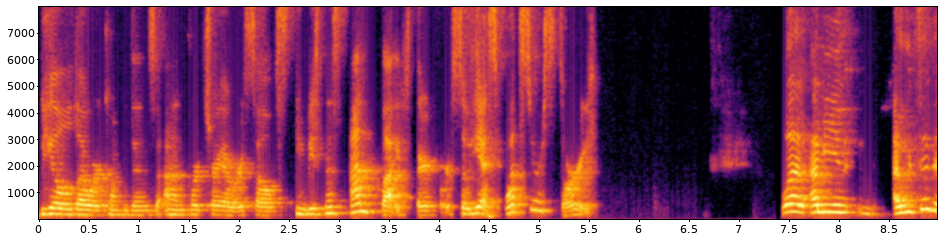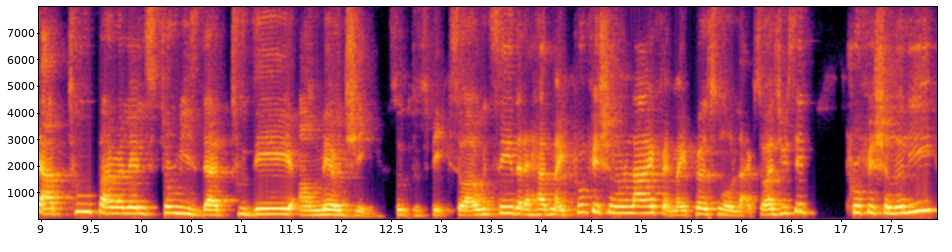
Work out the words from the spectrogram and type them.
build our confidence and portray ourselves in business and life, therefore. So yes, what's your story? Well, I mean, I would say there are two parallel stories that today are merging, so to speak. So I would say that I had my professional life and my personal life. So as you said, professionally,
